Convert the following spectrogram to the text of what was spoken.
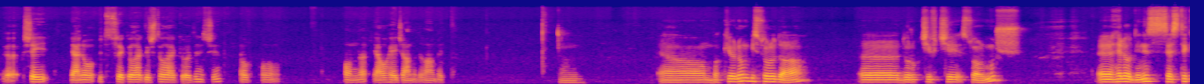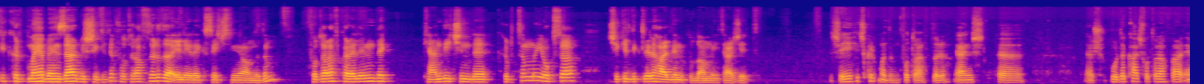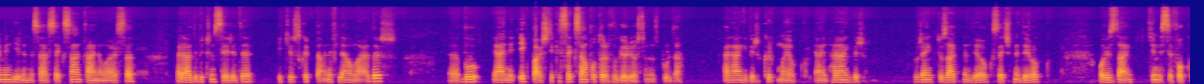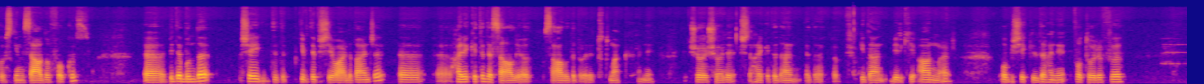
e, şey yani o bütün sürekli olarak dijital olarak gördüğün için o, o onunla ya o heyecanla devam etti. Anladım. Ee, bakıyorum bir soru daha. Ee, Doruk Çiftçi sormuş. Ee, Hello Deniz, sesteki kırpmaya benzer bir şekilde fotoğrafları da eleyerek seçtiğini anladım. Fotoğraf karelerini de kendi içinde kırptın mı yoksa çekildikleri halde mi kullanmayı tercih ettin? Şeyi hiç kırpmadım fotoğrafları. Yani e, şu, burada kaç fotoğraf var emin değilim. Mesela 80 tane varsa herhalde bütün seride 240 tane falan vardır. E, bu yani ilk baştaki 80 fotoğrafı görüyorsunuz burada. Herhangi bir kırpma yok. Yani herhangi bir renk düzeltme de yok, seçme de yok. O yüzden kimisi fokus, kimisi out of focus. E, bir de bunda şey gibi de bir şey vardı bence. E, e, hareketi de sağlıyor, sağladı böyle tutmak. Hani şöyle şöyle işte hareket eden ya da giden bir iki an var. O bir şekilde hani fotoğrafı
